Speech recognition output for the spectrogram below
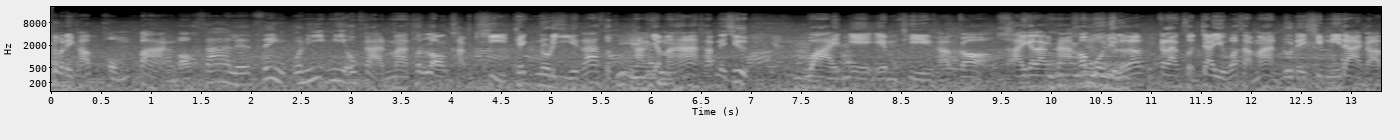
สวัสดีครับ ผมป่านบ็อกซ่าเลสซิ่งวันนี้มีโอกาสมาทดลองขับขี่เทคโนโลยีล่าสุดทางยามาฮ่าครับ ในชื่อ YAMT ครับ ก็ใครกำลังหาข้อมูลอยู่แล้วก็กำลังสนใจอยู่ก็สามารถดูในคลิปนี้ได้ครับ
